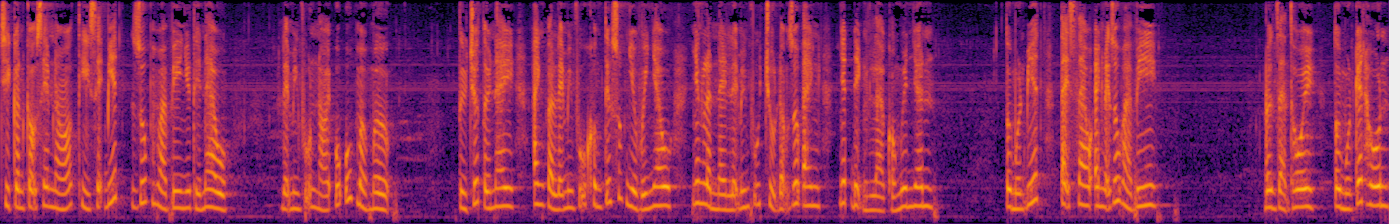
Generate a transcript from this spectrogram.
chỉ cần cậu xem nó thì sẽ biết giúp Hòa Vi như thế nào. Lệ Minh Vũ nói úp úp mở mở. Từ trước tới nay, anh và Lệ Minh Vũ không tiếp xúc nhiều với nhau, nhưng lần này Lệ Minh Vũ chủ động giúp anh, nhất định là có nguyên nhân. Tôi muốn biết tại sao anh lại giúp Hòa Vi. Đơn giản thôi, tôi muốn kết hôn.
